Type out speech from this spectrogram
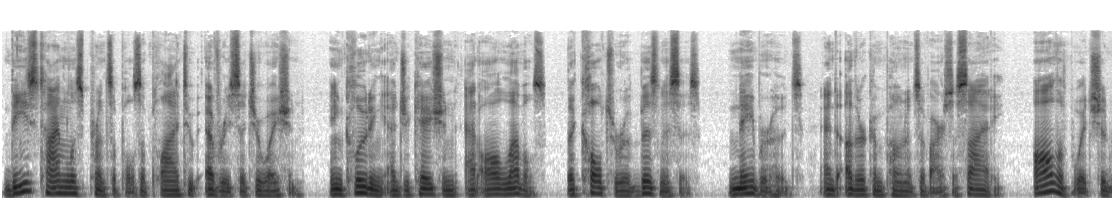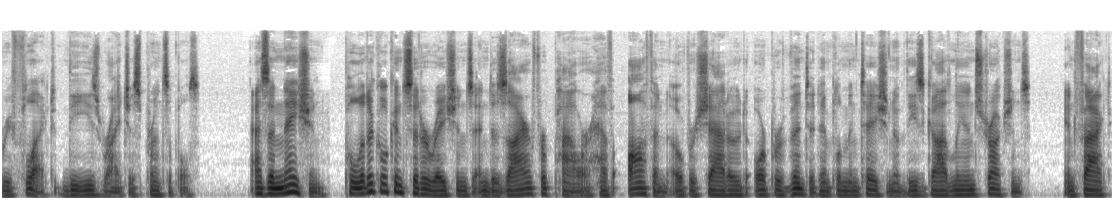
These timeless principles apply to every situation, including education at all levels, the culture of businesses, neighborhoods, and other components of our society, all of which should reflect these righteous principles. As a nation, political considerations and desire for power have often overshadowed or prevented implementation of these godly instructions. In fact,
